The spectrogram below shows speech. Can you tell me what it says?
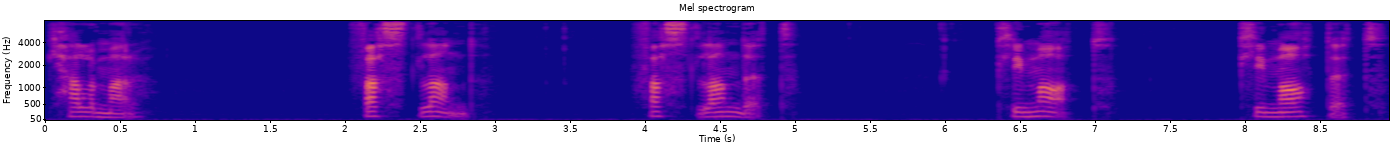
Kalmar. Fastland. Fastlandet. Klimat. Klimatet.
